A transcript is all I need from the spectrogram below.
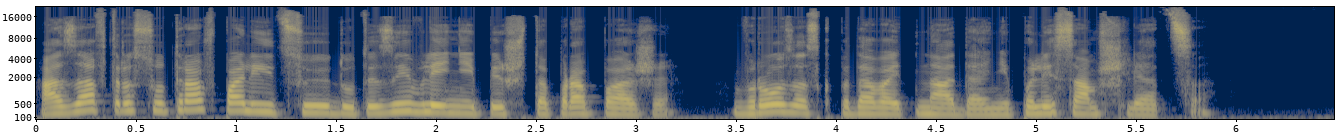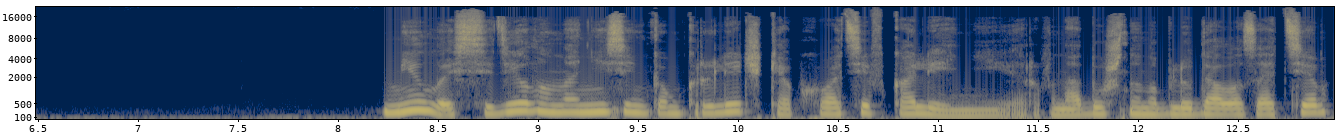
«А завтра с утра в полицию идут и заявление пишут о пропаже. В розыск подавать надо, а не по лесам шляться». Мила сидела на низеньком крылечке, обхватив колени, и равнодушно наблюдала за тем,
